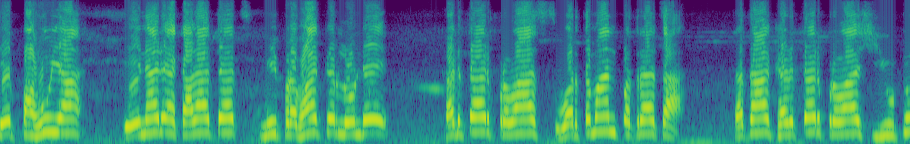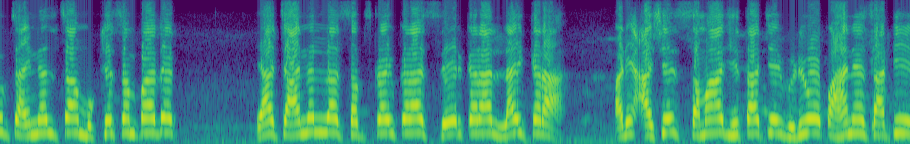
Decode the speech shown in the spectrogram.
ते पाहूया. येणाऱ्या काळातच मी प्रभाकर लोंढे खडतर प्रवास वर्तमानपत्राचा तथा खडतर प्रवास यूट्यूब चॅनलचा मुख्य संपादक. या चॅनलला सबस्क्राईब करा शेअर करा लाईक करा आणि असे समाजहिताचे व्हिडिओ पाहण्यासाठी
